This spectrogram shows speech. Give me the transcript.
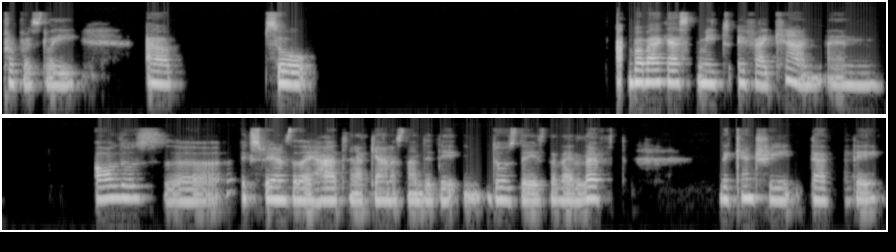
purposely. Uh, so Babak asked me to, if I can, and all those uh, experience that I had in Afghanistan, the day, those days that I left the country, that day,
